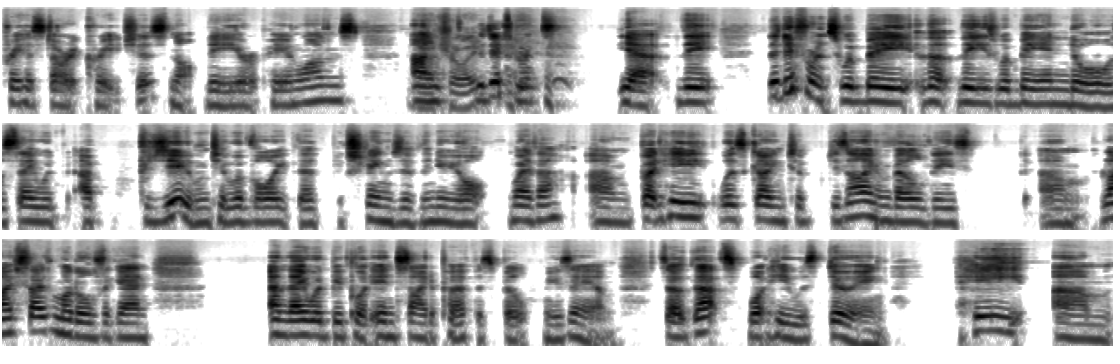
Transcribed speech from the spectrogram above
prehistoric creatures, not the European ones. Naturally. And the difference, yeah, the the difference would be that these would be indoors. They would uh, presume to avoid the extremes of the New York weather. Um, but he was going to design and build these um, life size models again, and they would be put inside a purpose built museum. So that's what he was doing. He, um,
